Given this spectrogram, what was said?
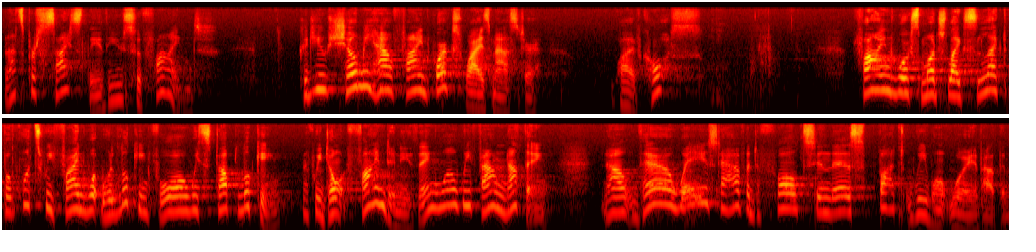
And that's precisely the use of find. Could you show me how find works, wise master? Why, of course. Find works much like select, but once we find what we're looking for, we stop looking. If we don't find anything, well, we found nothing. Now, there are ways to have a default in this, but we won't worry about them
